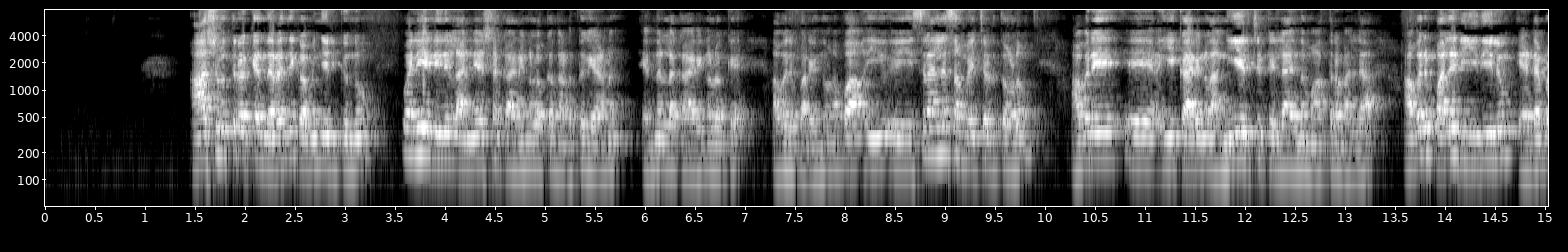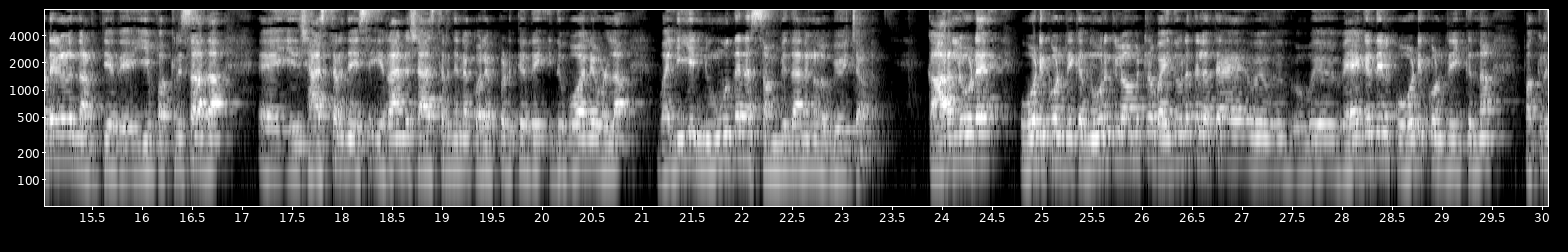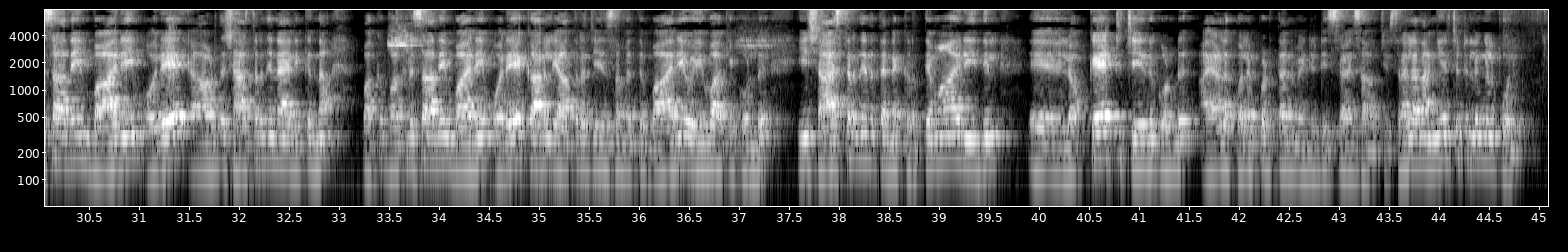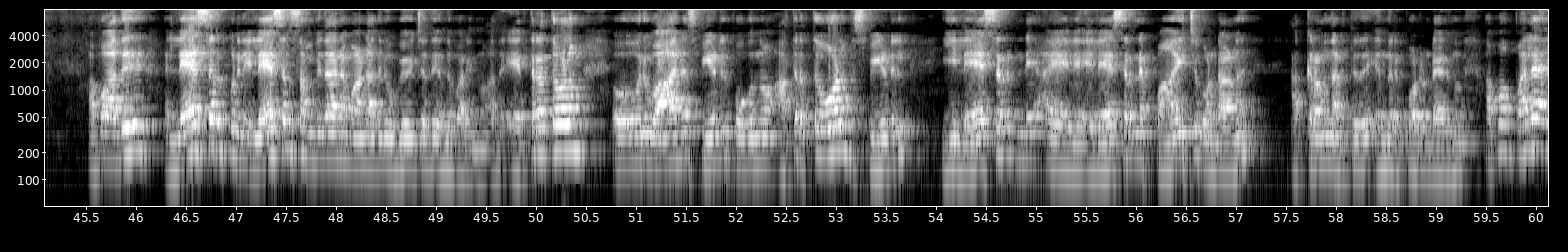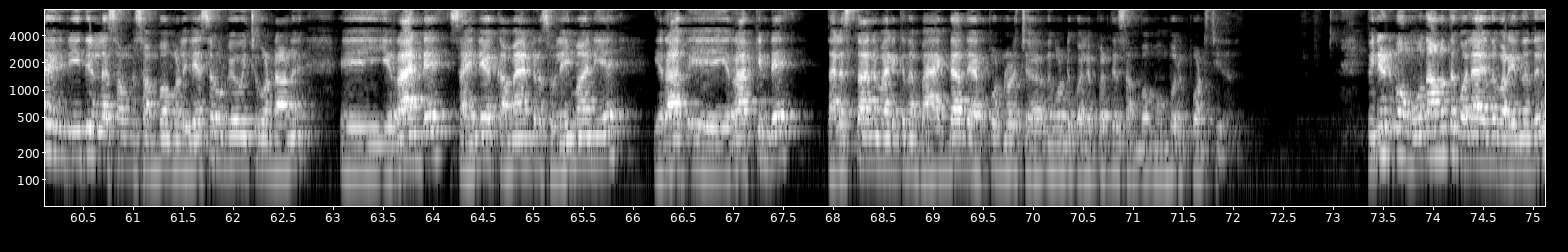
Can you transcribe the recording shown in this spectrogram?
ആശുപത്രിയൊക്കെ നിറഞ്ഞു കവിഞ്ഞിരിക്കുന്നു. വലിയ രീതിയിലുള്ള അന്വേഷണ കാര്യങ്ങളൊക്കെ നടത്തുകയാണ് എന്നുള്ള കാര്യങ്ങളൊക്കെ അവർ പറയുന്നു. അപ്പൊ ഈ ഈ ഇസ്രായേലിനെ സംബന്ധിച്ചിടത്തോളം അവർ ഈ കാര്യങ്ങൾ അംഗീകരിച്ചിട്ടില്ല എന്ന് മാത്രമല്ല അവർ പല രീതിയിലും ഇടപെടലുകൾ നടത്തിയത്. ഈ ഫക്രിസാദ ഈ ശാസ്ത്രജ്ഞ ഇറാന്റെ ശാസ്ത്രജ്ഞനെ കൊലപ്പെടുത്തിയത് ഇതുപോലെയുള്ള വലിയ നൂതന സംവിധാനങ്ങൾ ഉപയോഗിച്ചാണ്. കാറിലൂടെ ഓടിക്കൊണ്ടിരിക്കുന്ന നൂറ് കിലോമീറ്റർ വൈദൂരത്തിലത്തെ വേഗതയിൽ ഓടിക്കൊണ്ടിരിക്കുന്ന ഫക്രിസാദയും ഭാര്യയും ഒരേ അവിടുത്തെ ശാസ്ത്രജ്ഞനായിരിക്കുന്ന പക്രിസാദയും ഭാര്യയും ഒരേ കാറിൽ യാത്ര ചെയ്യുന്ന സമയത്ത് ഭാര്യ ഒഴിവാക്കിക്കൊണ്ട് ഈ ശാസ്ത്രജ്ഞനെ തന്നെ കൃത്യമായ രീതിയിൽ ലൊക്കേറ്റ് ചെയ്തുകൊണ്ട് അയാളെ കൊലപ്പെടുത്താൻ വേണ്ടിയിട്ട് ഇസ്രായേൽ സാധിച്ചു. ഇസ്രായേൽ അത് അംഗീകരിച്ചിട്ടില്ലെങ്കിൽ പോലും. അപ്പോൾ അത് ലേസർ ലേസർ സംവിധാനമാണ് അതിന് ഉപയോഗിച്ചത് എന്ന് പറയുന്നു. അത് എത്രത്തോളം ഒരു വാഹനം സ്പീഡിൽ പോകുന്നോ അത്രത്തോളം സ്പീഡിൽ ഈ ലേസറിന്റെ ലേസറിനെ പായിച്ചു പായിച്ചുകൊണ്ടാണ് അക്രമം നടത്തിയത് എന്ന് റിപ്പോർട്ട് ഉണ്ടായിരുന്നു. അപ്പോൾ പല രീതിയിലുള്ള സംഭവങ്ങൾ ലേസർ ഉപയോഗിച്ചുകൊണ്ടാണ് ഇറാന്റെ സൈനിക കമാൻഡർ സുലൈമാനിയെ ഇറാഖ് ഇറാഖിന്റെ തലസ്ഥാനമായിരിക്കുന്ന ബാഗ്ദാദ് എയർപോർട്ടിനോട് ചേർന്നുകൊണ്ട് കൊലപ്പെടുത്തിയ സംഭവം മുമ്പ് റിപ്പോർട്ട് ചെയ്തത്. പിന്നീട് ഇപ്പോൾ മൂന്നാമത്തെ കൊല എന്ന് പറയുന്നത്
